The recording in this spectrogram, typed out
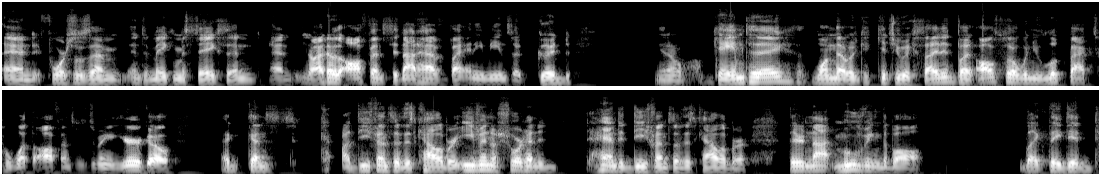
and it forces them into making mistakes. And and you know, I know the offense did not have by any means a good, you know, game today, one that would get you excited. But also, when you look back to what the offense was doing a year ago against a defense of this caliber, even a shorthanded handed defense of this caliber, they're not moving the ball like they did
